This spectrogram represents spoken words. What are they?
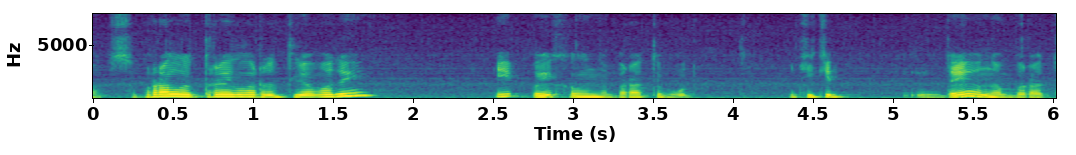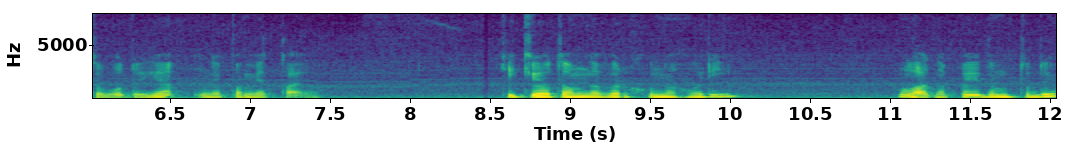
Так, зібрали трейлери для води і поїхали набирати воду. Тільки де набирати воду, я не пам'ятаю. Тільки отам наверху на горі. Ну ладно, поїдемо туди.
